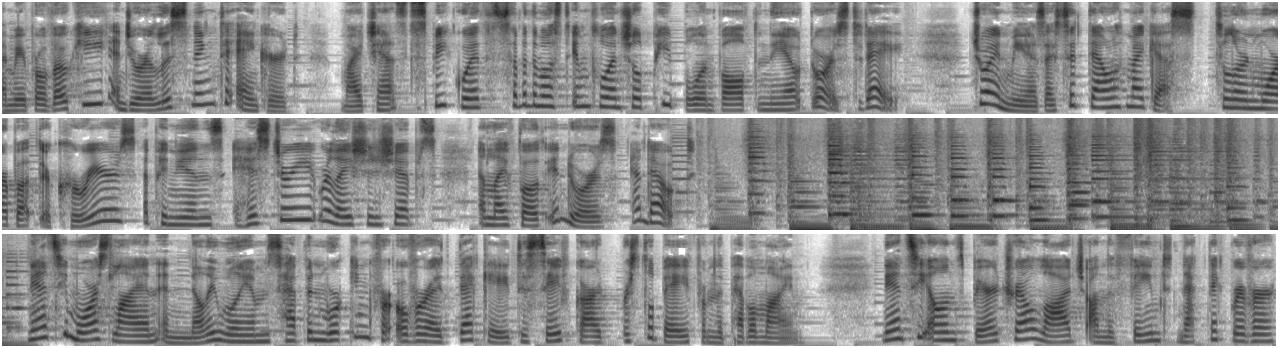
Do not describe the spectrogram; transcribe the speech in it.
I'm April Vokey, and you are listening to Anchored, my chance to speak with some of the most influential people involved in the outdoors today. Join me as I sit down with my guests to learn more about their careers, opinions, history, relationships, and life both indoors and out. Nancy Morris Lyon and Nellie Williams have been working for over a decade to safeguard Bristol Bay from the Pebble Mine. Nancy owns Bear Trail Lodge on the famed Naknek River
